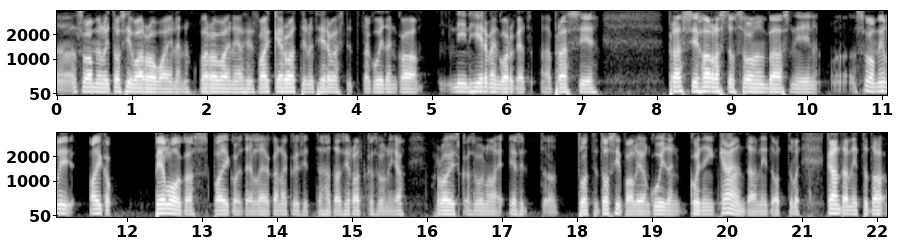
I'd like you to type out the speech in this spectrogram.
Äh, Suomi oli tosi varovainen, varovainen ja siis vaikkei Ruotti nyt hirveästi tota kuitenkaan niin hirveän korkeat äh, pressiä prässi harrastanut Suomen päässä, niin Suomi oli aika pelokas paikoitelle, joka näkyi sitten hätäisin ratkaisun ja roiskasuna, ja sitten tuotti tosi paljon kuiten, kuitenkin kääntää niitä otteluja, kääntää niitä tota,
